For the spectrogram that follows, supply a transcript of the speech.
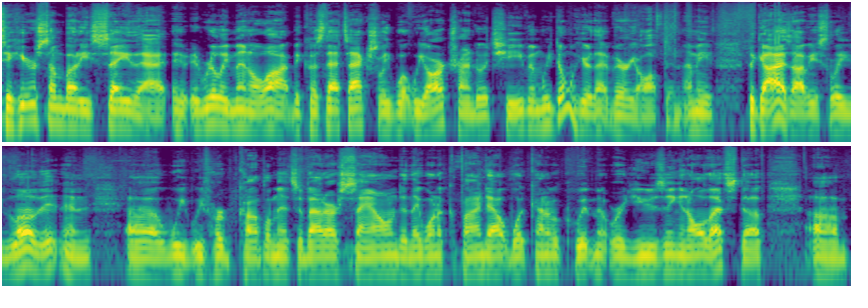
to hear somebody say that it, it, really meant a lot because that's actually what we are trying to achieve and we don't hear that very often i mean the guys obviously love it and uh, we, we've heard compliments about our sound and they want to find out what kind of equipment we're using and all that stuff um,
